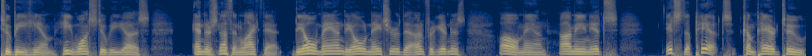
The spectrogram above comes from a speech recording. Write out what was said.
to be Him. He wants to be us, and there's nothing like that. The old man, the old nature, the unforgiveness. Oh man, I mean it's it's the pits compared to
